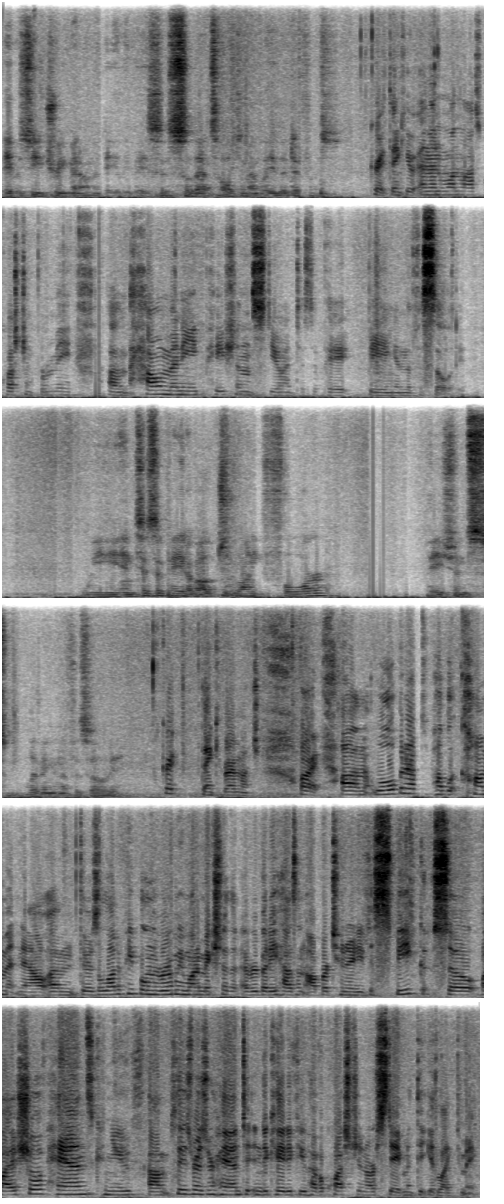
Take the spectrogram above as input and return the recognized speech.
they receive treatment on a daily basis. So that's ultimately the difference. Great, thank you. And then one last question from me. Um, How many patients do you anticipate being in the facility? We anticipate about 24 patients living in the facility. Great, thank you very much. All right, um, we'll open it up to public comment now. Um, There's a lot of people in the room, we want to make sure that everybody has an opportunity to speak. So by a show of hands, can you um, please raise your hand to indicate if you have a question or statement that you'd like to make?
